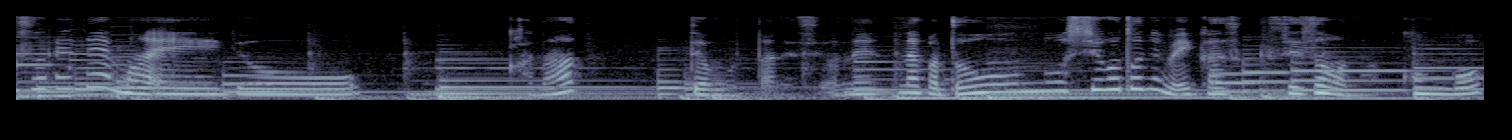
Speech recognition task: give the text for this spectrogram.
それでまあ営業かなって思ったんですよね。なんかどの仕事にも活かせそうな、今後、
